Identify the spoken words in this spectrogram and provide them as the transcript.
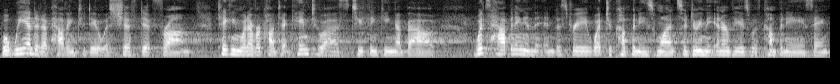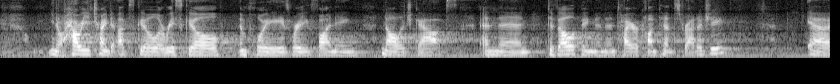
what we ended up having to do was shift it from taking whatever content came to us to thinking about what's happening in the industry, what do companies want. So doing the interviews with companies, saying you know, how are you trying to upskill or reskill employees? Where are you finding knowledge gaps? And then developing an entire content strategy Uh,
